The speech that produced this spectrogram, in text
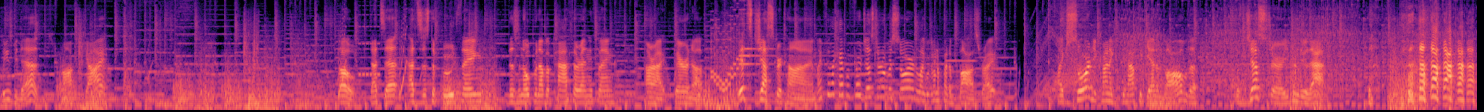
Please be dead, rock guy. Oh, that's it? That's just a food thing? Doesn't open up a path or anything? Alright, fair enough. It's Jester time. I feel like I prefer Jester over Sword. Like, we're gonna fight a boss, right? Like, Sword, you kind of have to get involved. With Jester, you can do that.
